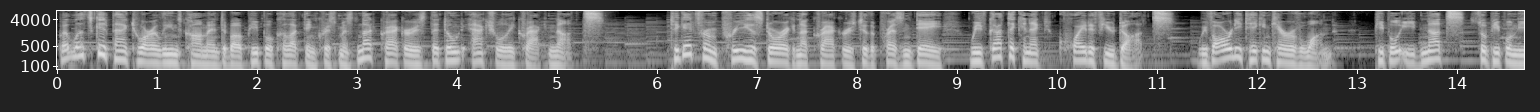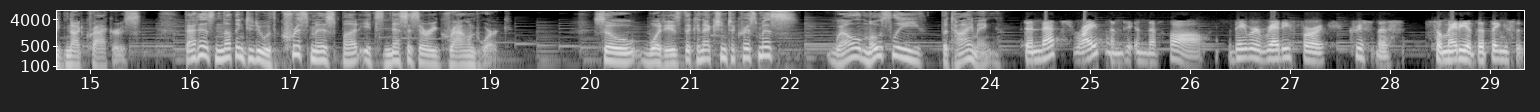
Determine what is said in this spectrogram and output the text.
But let's get back to Arlene's comment about people collecting Christmas nutcrackers that don't actually crack nuts. To get from prehistoric nutcrackers to the present day, we've got to connect quite a few dots. We've already taken care of one. People eat nuts, so people need nutcrackers. That has nothing to do with Christmas, but it's necessary groundwork. So, what is the connection to Christmas? Well, mostly the timing. The nuts ripened in the fall. They were ready for Christmas. So many of the things that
